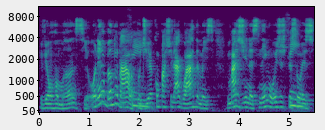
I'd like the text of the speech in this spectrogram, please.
viver um romance, ou nem abandonar, ela podia compartilhar a guarda, mas imagina, se nem hoje as pessoas Sim.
